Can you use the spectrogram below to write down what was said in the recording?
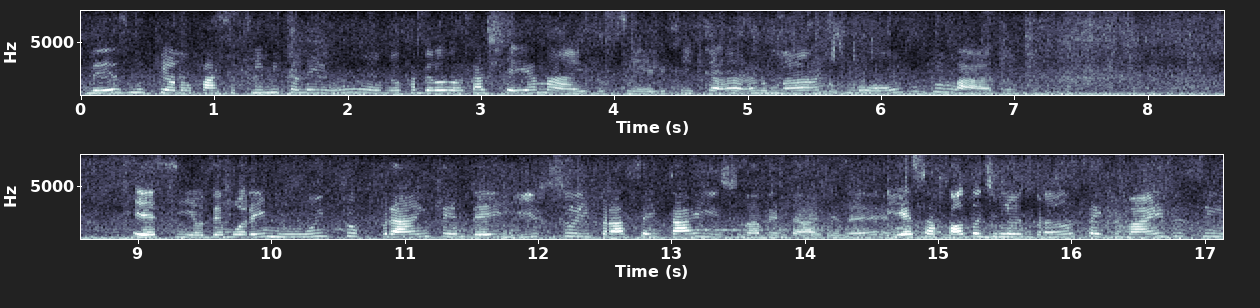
mesmo que eu não faça química nenhuma, o meu cabelo não cacheia mais, assim, ele fica no máximo ondulado. E assim, eu demorei muito para entender isso e para aceitar isso, na verdade, né? E essa falta de lembrança é que mais assim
